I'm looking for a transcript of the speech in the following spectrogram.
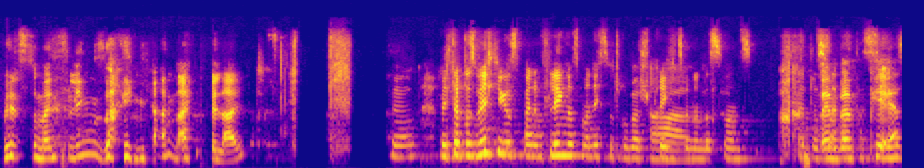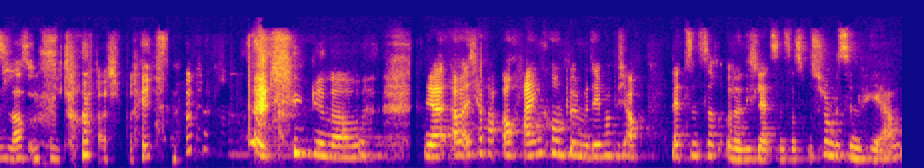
willst du mein Fling sein? Ja, nein, vielleicht. Ja. Aber ich glaube, das Wichtige ist bei einem Fling, dass man nicht so drüber spricht, Ah. sondern dass man es einfach beim passiert. PS, lass uns nicht drüber sprechen. Genau. Ja, aber ich habe auch einen Kumpel, mit dem habe ich auch letztens, oder nicht letztens, das ist schon ein bisschen her,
